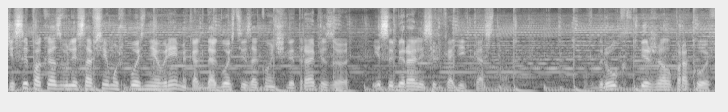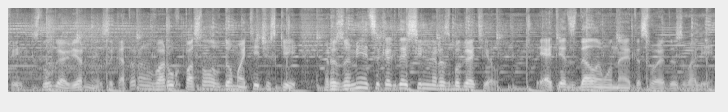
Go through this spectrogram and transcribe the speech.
Часы показывали совсем уж позднее время, когда гости закончили трапезу и собирались отходить ко сну. Вдруг вбежал Прокофий, слуга верный, за которым Ворух послал в дом отеческий, разумеется, когда сильно разбогател, и отец дал ему на это свое дозволение.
